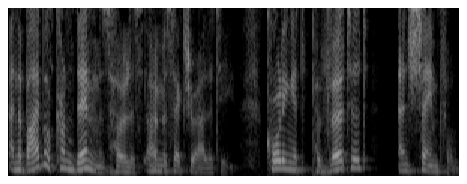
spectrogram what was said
And the Bible condemns homosexuality, calling it perverted and shameful.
